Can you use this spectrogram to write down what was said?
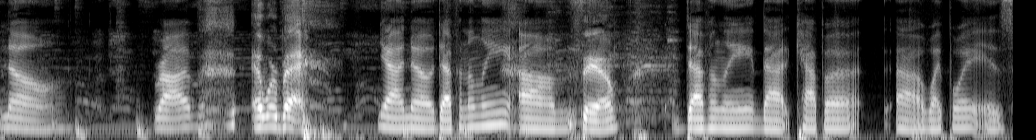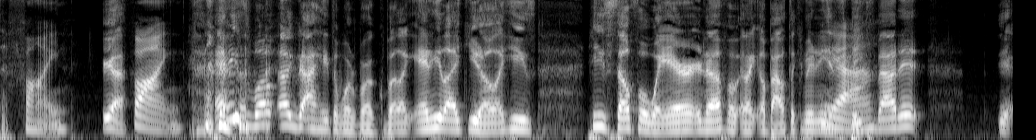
No. Rob. And we're back. Yeah, no, definitely. Um Sam. definitely that Kappa uh white boy is fine. Yeah. Fine. and he's well. Like, I hate the word woke, but like, and he like you know like he's he's self aware enough of, like about the community and Yeah. speaks about it. Yeah,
